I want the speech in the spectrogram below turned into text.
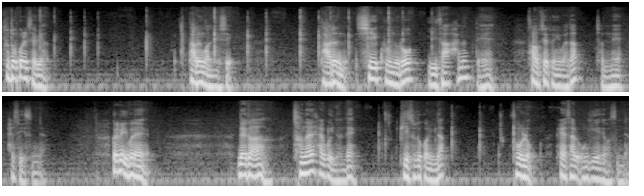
수도권을 제외한 다른 광역시, 다른 시군으로 이사하는 때 사업체 동의받아 전매할 수 있습니다. 그러면 이번에 내가 천안에 살고 있는데 비수도권입니다. 서울로 회사를 옮기게 되었습니다.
